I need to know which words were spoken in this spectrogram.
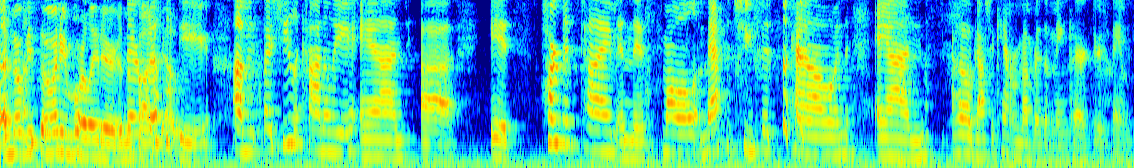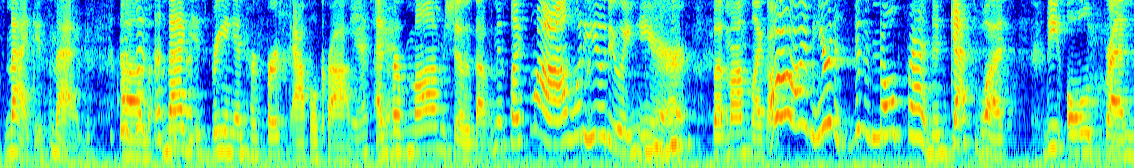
and there'll be so many more later in the there podcast. will be. Um, it's by Sheila Connolly, and uh, it's harvest time in this small Massachusetts town. and oh gosh, I can't remember the main character's name. It's Meg. It's Meg. Um, Meg is bringing in her first apple crop, Yeah, and her mom shows up, and it's like, "Mom, what are you doing here?" but mom's like, "Oh, I'm here to visit an old friend." And guess what? The old friend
